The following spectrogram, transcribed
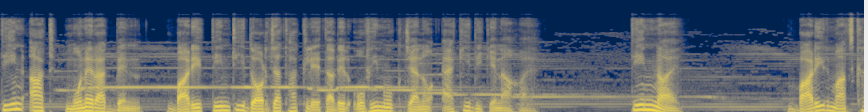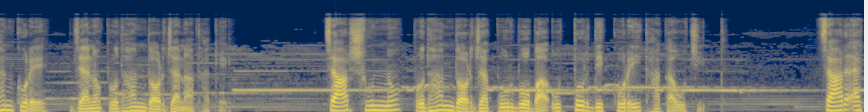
তিন আট, মনে রাখবেন, বাড়ির তিনটি দরজা থাকলে তাদের অভিমুখ যেন একই দিকে না হয়। তিন নয় বাড়ির মাঝখান করে যেন প্রধান দরজা না থাকে। চার শূন্য প্রধান দরজা পূর্ব বা উত্তর দিক করেই থাকা উচিত। চার এক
